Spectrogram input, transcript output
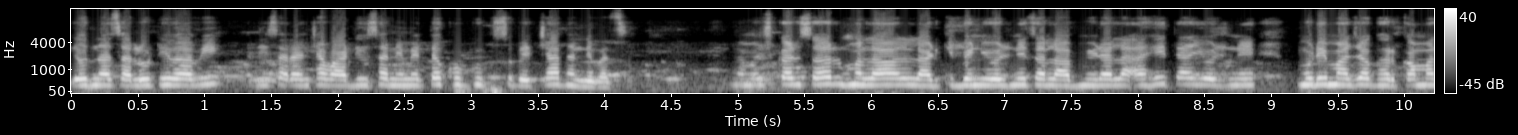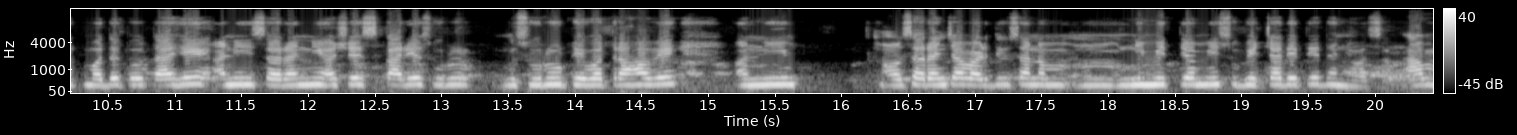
योजना चालू ठेवावी. आणि सरांच्या वाढदिवसानिमित्त खूप खूप शुभेच्छा. धन्यवाद सर. नमस्कार सर मला लाडकी बहीण योजनेचा लाभ मिळाला आहे. त्या योजनेमुळे माझ्या घरकामात मदत होत आहे आणि सरांनी असेच कार्य सुरू सुरू ठेवत राहावे आणि सरांच्या वाढदिवसानं निमित्त मी शुभेच्छा देते. धन्यवाद सर. आम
